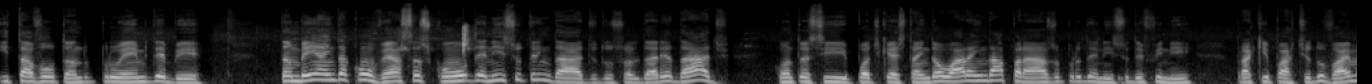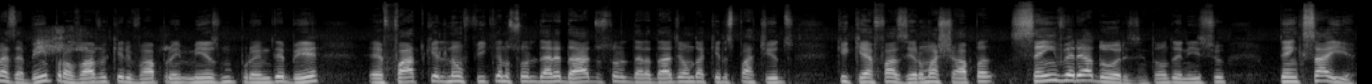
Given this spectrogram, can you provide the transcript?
e está voltando para o MDB. Também ainda conversas com o Denício Trindade, do Solidariedade. Enquanto esse podcast está indo ao ar, ainda há prazo para o Denício definir para que partido vai, mas é bem provável que ele vá pro, mesmo para o MDB. É fato que ele não fica no Solidariedade. O Solidariedade é um daqueles partidos que quer fazer uma chapa sem vereadores. Então o Denício tem que sair.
